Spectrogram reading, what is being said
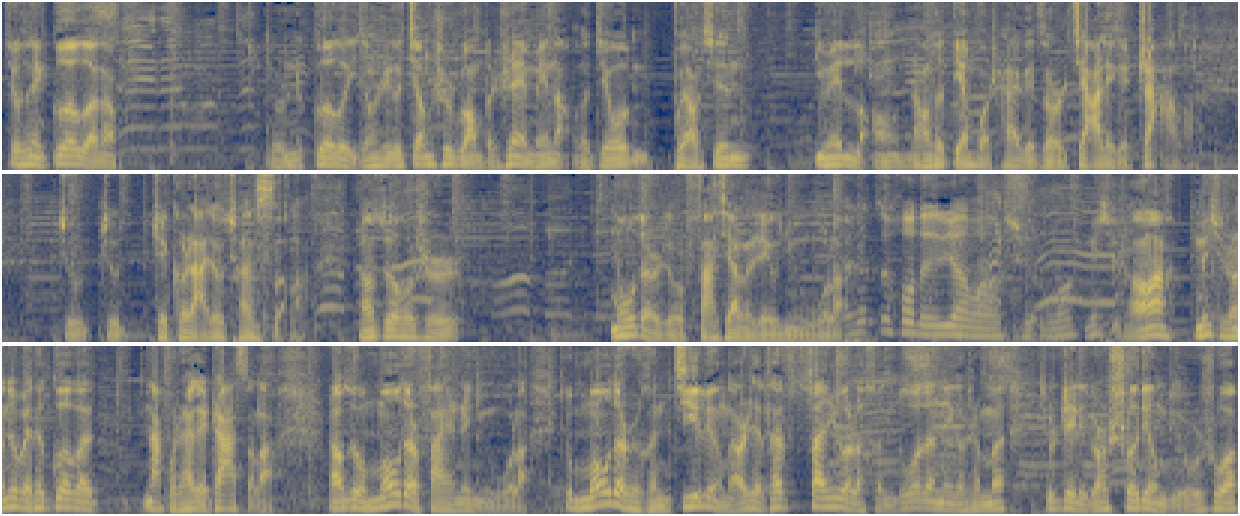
就是那哥哥呢，就是那哥哥已经是一个僵尸状，本身也没脑子，结果不小心因为冷，然后他点火柴给自个儿家里给炸了，就就这哥俩就全死了，然后最后是。Mother 就是发现了这个女巫了。他最后那个愿望许了吗？没许成啊，没许成就被他哥哥拿火柴给炸死了。然后最后 Mother 发现这女巫了，就 Mother 是很机灵的，而且他翻阅了很多的那个什么，就是这里边设定，比如说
